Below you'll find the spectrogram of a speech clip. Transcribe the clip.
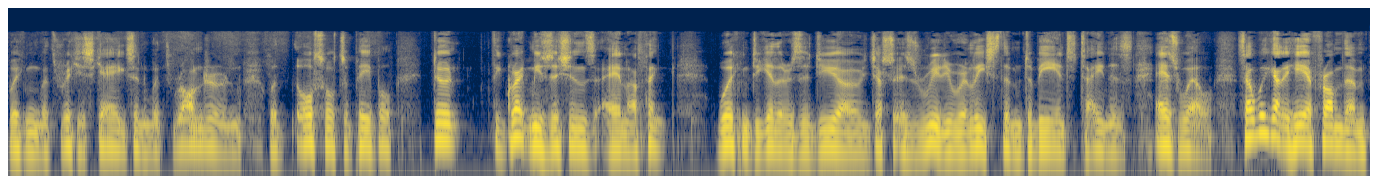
working with Ricky Skaggs and with Rhonda and with all sorts of people doing the great musicians, and I think working together as a duo just has really released them to be entertainers as well. So we're going to hear from them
